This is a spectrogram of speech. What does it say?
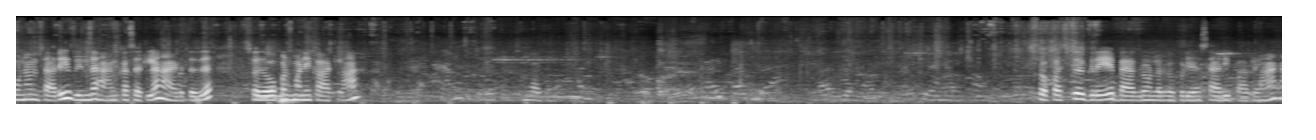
பூனம் சாரீஸ் இந்த ஹேங்கர் செட்டில் நான் எடுத்தது. ஸோ இதை ஓப்பன் பண்ணி காட்டலாம். ஸோ ஃபஸ்ட்டு கிரே பேக்ரவுண்டில் இருக்கக்கூடிய சாரீ பார்க்கலாம்.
